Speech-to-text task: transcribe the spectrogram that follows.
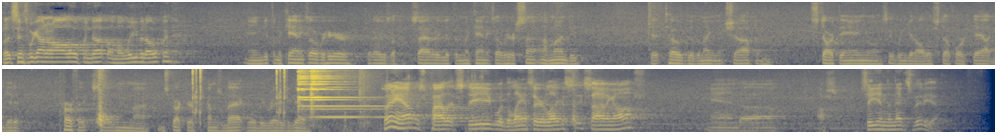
But since we got it all opened up, I'm gonna leave it open and get the mechanics over here. Today's a Saturday. Get the mechanics over here Sun- uh, Monday. Get towed to the maintenance shop and start the annual and see if we can get all this stuff worked out and get it perfect so when my instructor comes back we'll be ready to go. So anyhow, this is Pilot Steve with the Lancair Legacy signing off and uh, I'll see you in the next video.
